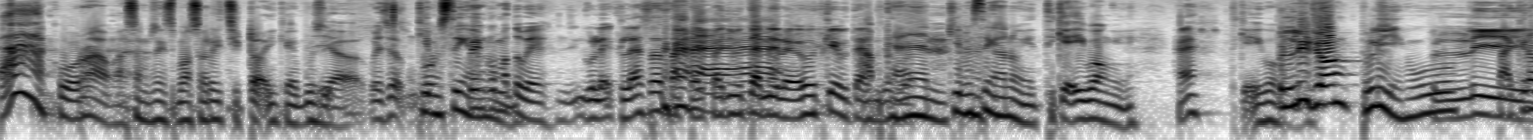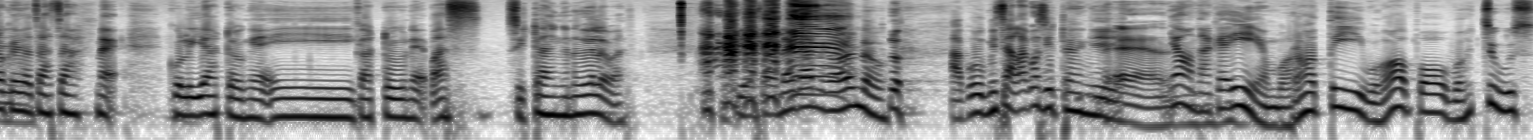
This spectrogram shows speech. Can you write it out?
ah aku ora asam sing sponsori citok iki bus ya besok Ki mesti pengen ngono. kok metu we? Golek gelas tak banyu udan lho ke udan Abgan, ki mesti ngono iki dikei wong iki heh? Beli dong. Beli. Uh, Beli. tak kira kaya cacah nek kuliah do ngei kado nek pas sidang ngono lho mas. Biasanya kan ngono. Aku misal aku sidang gitu Eh. nyong tak kei mbah roti mbah apa mbah jus.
